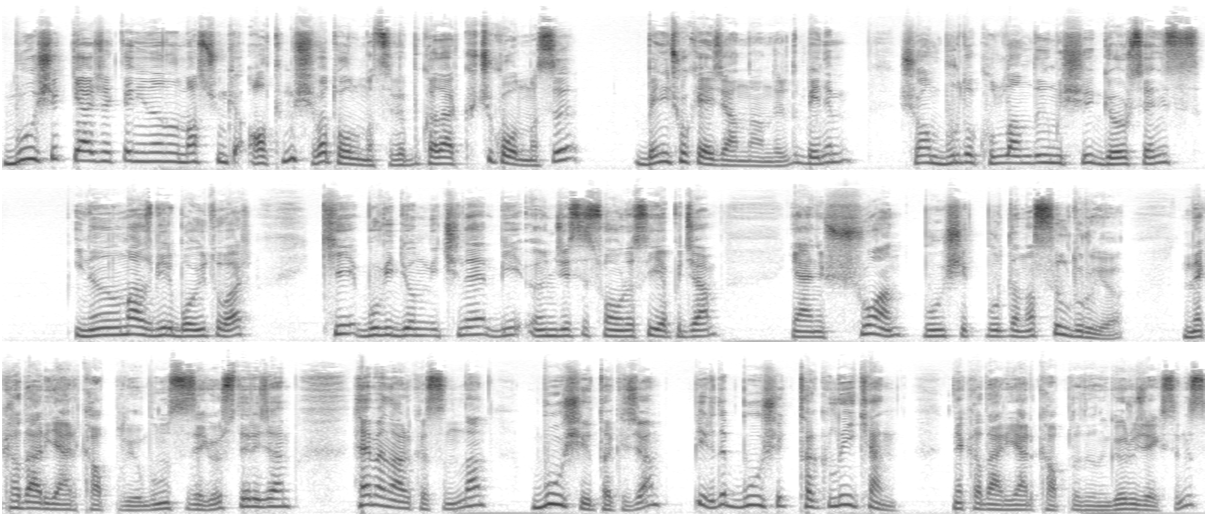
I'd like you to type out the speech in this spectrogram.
Bu ışık gerçekten inanılmaz çünkü 60 watt olması ve bu kadar küçük olması beni çok heyecanlandırdı. Benim şu an burada kullandığım ışığı görseniz inanılmaz bir boyutu var. Ki bu videonun içine bir öncesi sonrası yapacağım. Yani şu an bu ışık burada nasıl duruyor? Ne kadar yer kaplıyor? Bunu size göstereceğim. Hemen arkasından bu ışığı takacağım. Bir de bu ışık takılıyken ne kadar yer kapladığını göreceksiniz.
